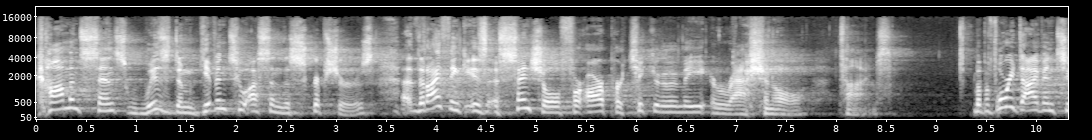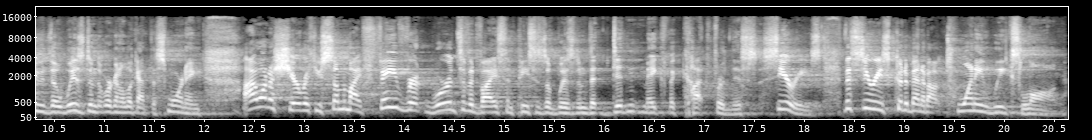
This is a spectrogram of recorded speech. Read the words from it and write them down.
common sense wisdom given to us in the scriptures uh, that I think is essential for our particularly irrational times. But before we dive into the wisdom that we're going to look at this morning, I want to share with you some of my favorite words of advice and pieces of wisdom that didn't make the cut for this series. This series could have been about 20 weeks long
